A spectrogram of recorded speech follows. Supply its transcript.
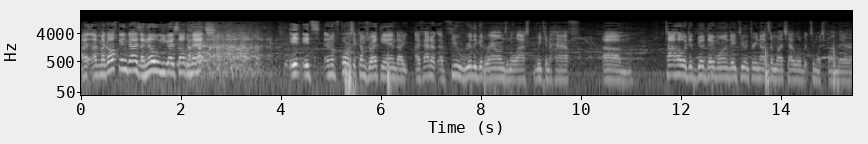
I, I, my golf game, guys, I know you guys saw the match. It, it's and of course it comes right at the end. I I've had a, a few really good rounds in the last week and a half. Um, Tahoe I did good day one, day two and three not so much. Had a little bit too much fun there.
